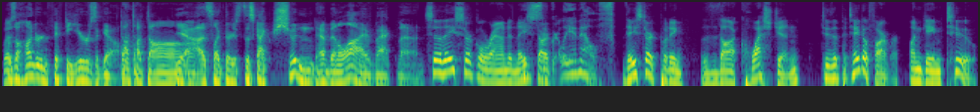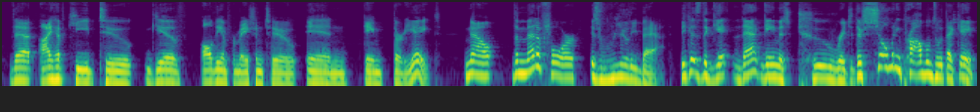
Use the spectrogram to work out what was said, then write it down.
was 150 years ago. dun, dun, dun. Yeah, it's like there's this guy shouldn't have been alive back then. So they circle around and they start Secretly an elf. they start putting the question to the potato farmer on game two that I have keyed to give all the information to in game 38. Now, the metaphor is really bad because the ga- that game is too rigid. There's so many problems with that game.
